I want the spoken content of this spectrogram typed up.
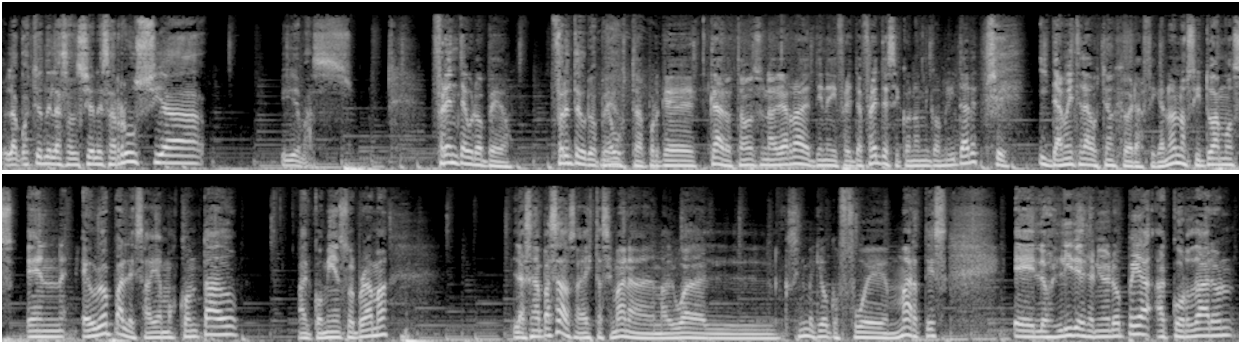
la cuestión de las sanciones a Rusia y demás. Frente Europeo. Frente Me Europeo. gusta, porque, claro, estamos en una guerra que tiene diferentes frentes económicos, militares. Sí. Y también está la cuestión geográfica, ¿no? Nos situamos en Europa, les habíamos contado al comienzo del programa. La semana pasada, o sea, esta semana, madrugada, el, si no me equivoco, fue martes, eh, los líderes de la Unión Europea acordaron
